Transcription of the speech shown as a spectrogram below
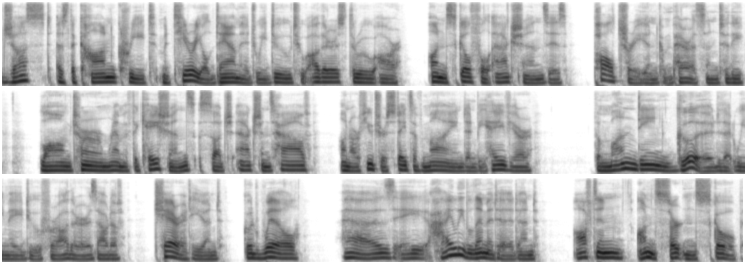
Just as the concrete material damage we do to others through our unskillful actions is paltry in comparison to the long term ramifications such actions have on our future states of mind and behavior, the mundane good that we may do for others out of charity and goodwill has a highly limited and often uncertain scope.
